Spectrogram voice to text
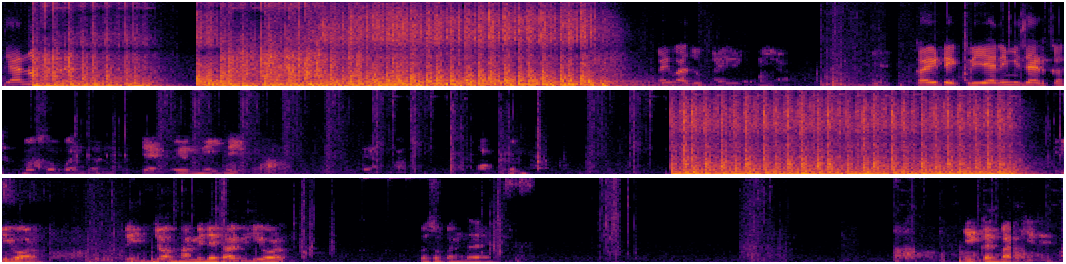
क्या नाम है? कई बाजू कई टेक रही है एनिमी साइड कर। 215 नहीं टेक क्लियर जो हमें देखा क्लियर 215 है। एक बाकी है।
